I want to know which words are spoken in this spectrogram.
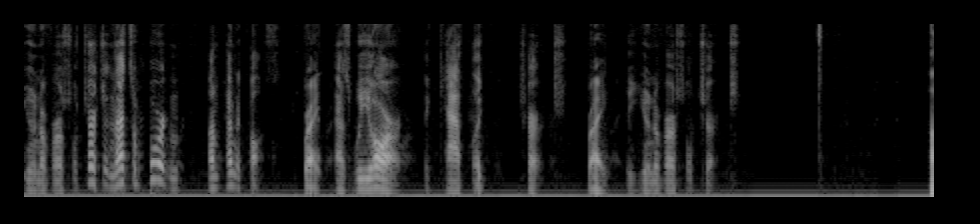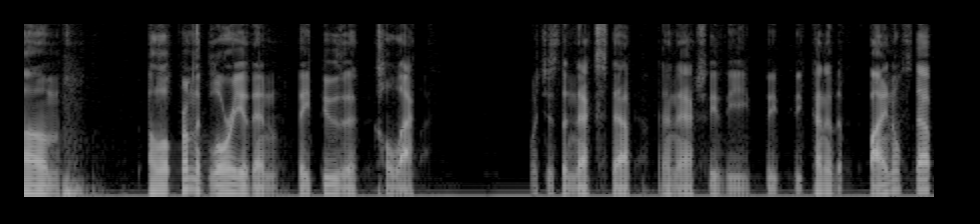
universal church, and that's important on Pentecost, Right. as we are the Catholic Church, Right. the universal church. Um, from the Gloria, then they do the collect, which is the next step, and actually the, the, the kind of the final step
